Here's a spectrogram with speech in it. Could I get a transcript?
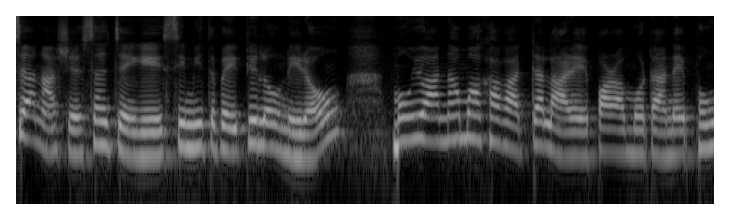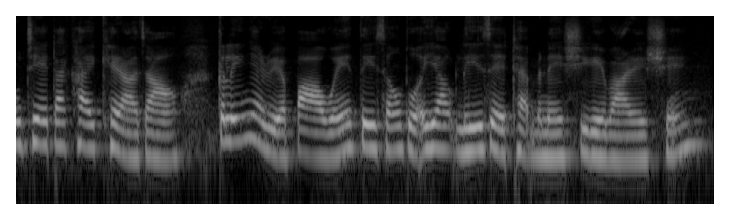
ဆရာနာရှင်စန့်ကျင်ရေးစီမီတပိတ်ပြုတ်လုံနေတော့မုံရွာနာမခကတက်လာတဲ့ပါရာမော်တာနဲ့ဘုံကျဲတိုက်ခိုက်ခဲ့တာကြောင့်ကလေးငယ်တွေအပါအဝင်သေဆုံးသူအယောက်40ထက်မနည်းရှိခဲ့ပါတယ်ရှင်။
